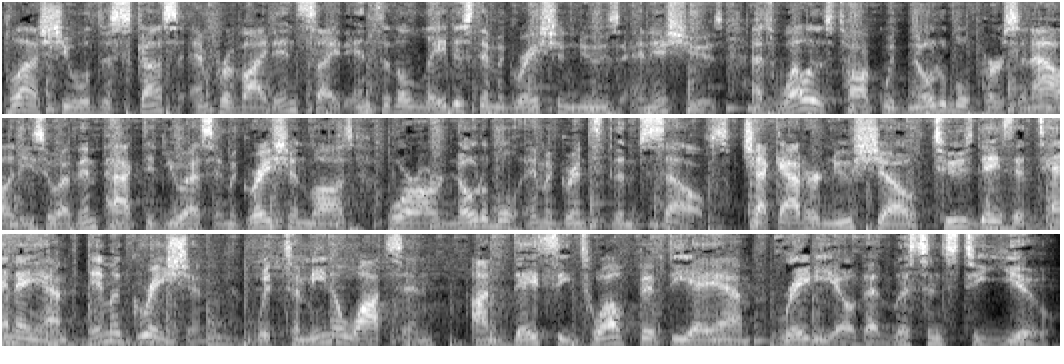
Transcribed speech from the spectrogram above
Plus, she will discuss and provide insight into the latest immigration news and issues, as well as talk with notable personalities who have impacted U.S. immigration laws or are notable immigrants themselves. Check out her new show, Tuesdays at 10 a.m., Immigration, with Tahmina Watson on Desi 1250 a.m., radio that listens to you.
